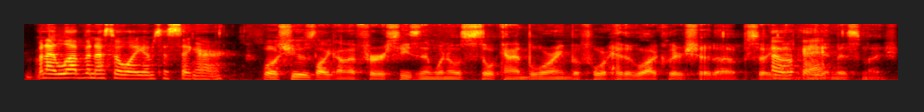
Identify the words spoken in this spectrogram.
But I love Vanessa Williams, as singer. Well, she was like on the first season when it was still kind of boring before Heather Locklear showed up, so you, oh, didn't, Oh, okay. you didn't miss much.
